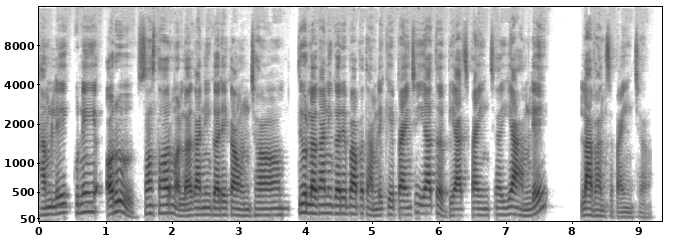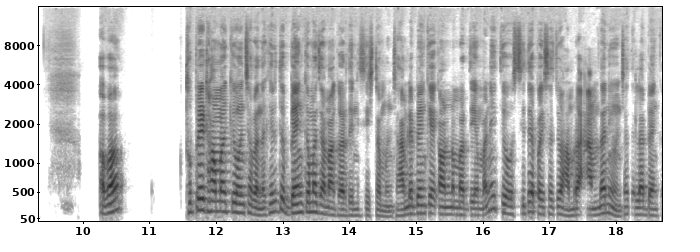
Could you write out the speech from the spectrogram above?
हामीले कुनै अरू संस्थाहरूमा लगानी गरेका हुन्छौँ। त्यो लगानी गरे बापत हामीले के पाइन्छ? या त ब्याज पाइन्छ या हामीले लाभांश पाइन्छ। अब थुप्रै ठाउँमा के हुन्छ भन्दाखेरि त्यो ब्याङ्कमा जम्मा गरिदिने सिस्टम हुन्छ। हामीले ब्याङ्क एकाउन्ट नम्बर दियौँ भने त्यो सिधै पैसा जो हाम्रो आम्दानी हुन्छ त्यसलाई ब्याङ्क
